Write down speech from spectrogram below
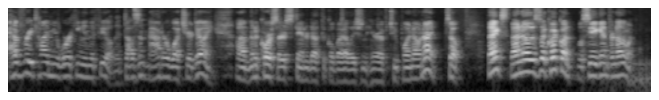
every time you're working in the field. It doesn't matter what you're doing. Um, and of course, there's standard ethical violation here of 2.09. So thanks. I know this is a quick one. We'll see you again for another one.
